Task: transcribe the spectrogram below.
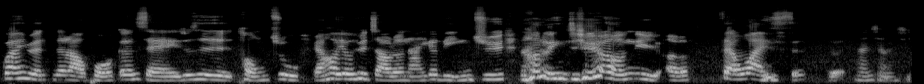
官员的老婆跟谁就是同住，然后又去找了哪一个邻居，然后邻居又有女儿在外省，对，难相信。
